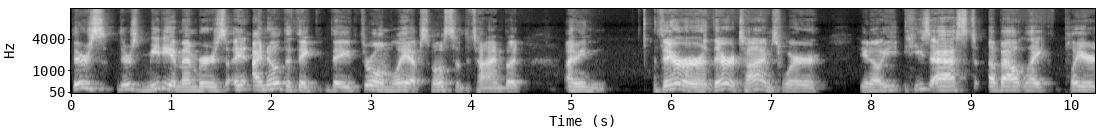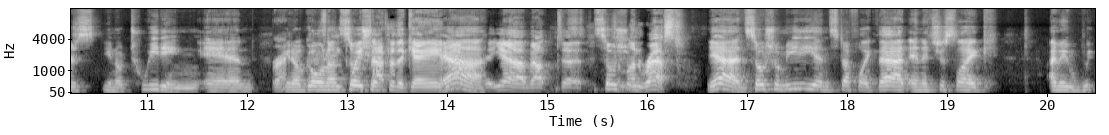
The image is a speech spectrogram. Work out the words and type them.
there's there's media members. I, I know that they they throw them layups most of the time but i mean there are there are times where you know, he, he's asked about like players, you know, tweeting and Right. you know going Some on social, after the game. Yeah. yeah, about uh, social unrest. yeah, and social media and stuff like that. And it's just like, I mean, we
